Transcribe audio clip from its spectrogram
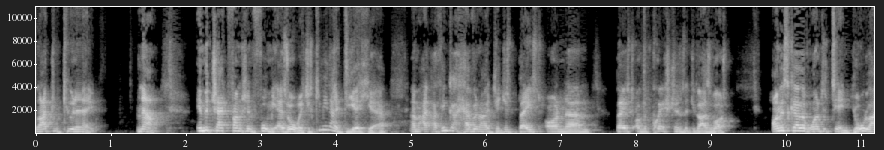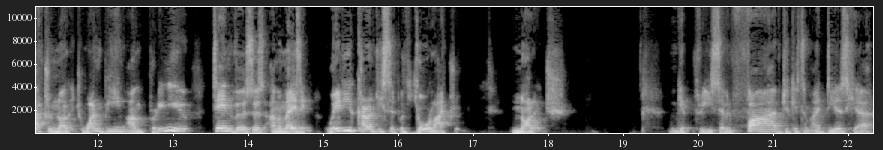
Lightroom Q&A. Now, in the chat function for me, as always, just give me an idea here. Um, I, I, think I have an idea just based on, um, based on the questions that you guys have asked. On a scale of 1 to 10, your Lightroom knowledge, 1 being I'm pretty new, 10 versus I'm amazing. Where do you currently sit with your Lightroom knowledge? We get three, seven, five, just get some ideas here.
